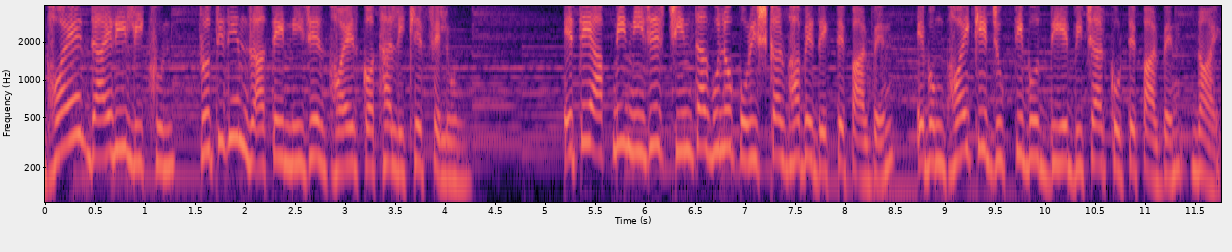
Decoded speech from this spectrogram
ভয়ের ডায়েরি লিখুন। প্রতিদিন রাতে নিজের ভয়ের কথা লিখে ফেলুন। এতে আপনি নিজের চিন্তাগুলো পরিষ্কারভাবে দেখতে পারবেন এবং ভয়কে যুক্তিবোধ দিয়ে বিচার করতে পারবেন, নয়।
